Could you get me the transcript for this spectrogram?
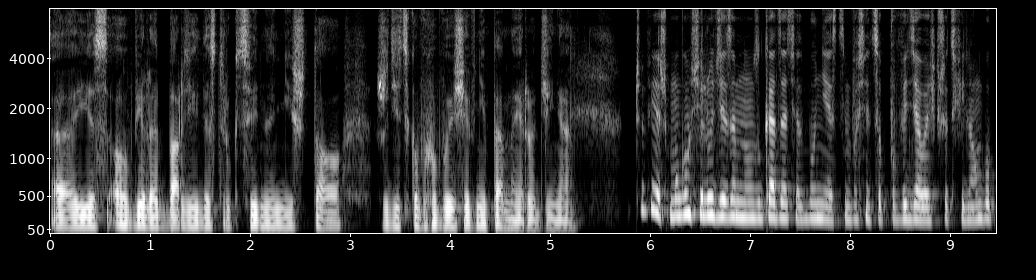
e, jest o wiele bardziej destrukcyjny niż to, że dziecko wychowuje się w niepełnej rodzinie. Czy wiesz, mogą się ludzie ze mną zgadzać albo nie z tym właśnie, co powiedziałeś przed chwilą, bo,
